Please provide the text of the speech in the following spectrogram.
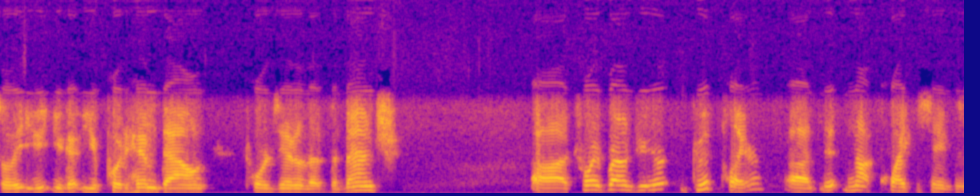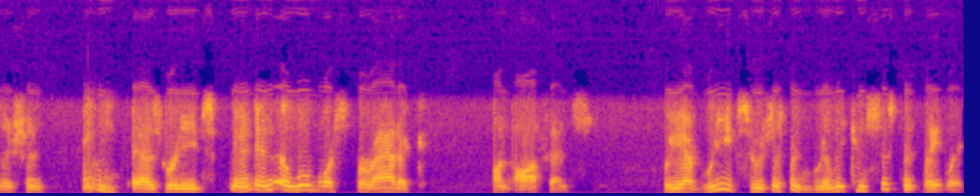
so that you you, get, you put him down towards the end of the, the bench. Uh, Troy Brown Jr., good player, uh, not quite the same position as Reaves, and, and a little more sporadic on offense. We have Reaves, who's just been really consistent lately,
